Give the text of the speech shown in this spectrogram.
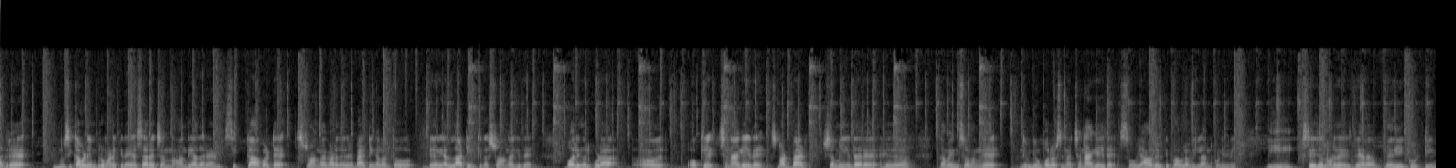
ಆದರೆ ಇನ್ನೂ ಸಿಕ್ಕಾಪಟ್ಟೆ ಇಂಪ್ರೂವ್ ಮಾಡೋಕ್ಕಿದೆ. S R H on on the other hand ಸಿಕ್ಕಾಪಟ್ಟೆ ಸ್ಟ್ರಾಂಗ್ ಆಗಿ ಆಡ್ತಾ ಇದ್ದಾರೆ ಬ್ಯಾಟಿಂಗಲ್ಲಂತೂ ಬೇರೆ ಎಲ್ಲ ಟೀಮ್ಗಿಂತ ಸ್ಟ್ರಾಂಗ್ ಆಗಿದೆ. ಬೌಲಿಂಗಲ್ಲಿ ಕೂಡ ಓಕೆ ಚೆನ್ನಾಗೇ ಇದೆ. ಇಟ್ಸ್ ನಾಟ್ ಬ್ಯಾಡ್ ಶಮಿ ಇದ್ದಾರೆ ಕಮಿನ್ಸು ಹಾಗೆ ನ್ಯೂ ನ್ಯೂ ಬೌಲರ್ಸಿಂದ ಚೆನ್ನಾಗೇ ಇದೆ. ಸೊ ಯಾವುದೇ ರೀತಿ ಪ್ರಾಬ್ಲಮ್ ಇಲ್ಲ ಅಂದ್ಕೊಂಡಿದ್ದೀನಿ ಈ ಸ್ಟೇಜಲ್ಲಿ ನೋಡಿದ್ರೆ they are a very good team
